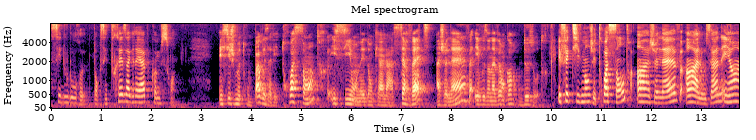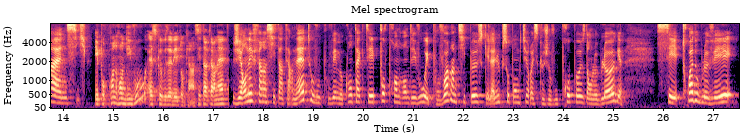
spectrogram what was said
c'est douloureux. Donc c'est très agréable comme soin. Et si je ne me trompe pas, vous avez trois centres. Ici, on est donc à la Servette, à Genève, et vous en avez encore deux autres. Effectivement, j'ai trois centres, un à Genève, un à Lausanne et un à Annecy. Et pour prendre rendez-vous, est-ce que vous avez donc un site internet? J'ai en effet un site internet où vous pouvez me contacter pour prendre rendez-vous et pour voir un petit peu ce qu'est la luxoponcture et ce que je vous propose dans le blog. C'est www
